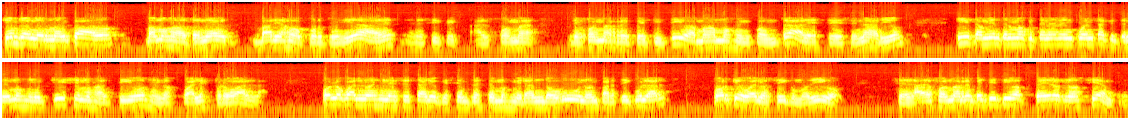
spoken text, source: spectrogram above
Siempre en el mercado vamos a tener varias oportunidades, es decir, que al forma, de forma repetitiva vamos a encontrar este escenario y también tenemos que tener en cuenta que tenemos muchísimos activos en los cuales probarla. Por lo cual no es necesario que siempre estemos mirando uno en particular, porque bueno, sí, como digo, se da de forma repetitiva, pero no siempre.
